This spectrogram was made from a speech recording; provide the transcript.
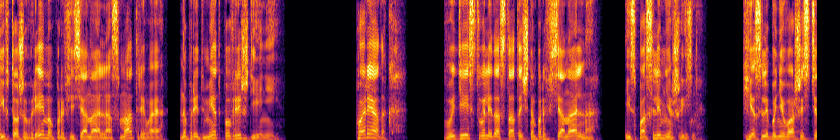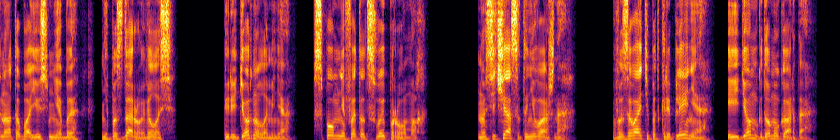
и в то же время профессионально осматривая на предмет повреждений. Порядок. Вы действовали достаточно профессионально и спасли мне жизнь. Если бы не ваша стена, то, боюсь, мне бы не поздоровилось. Передернула меня, вспомнив этот свой промах. Но сейчас это не важно. Вызывайте подкрепление и идем к дому гарда.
